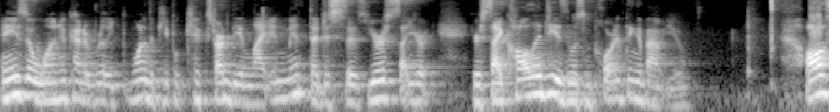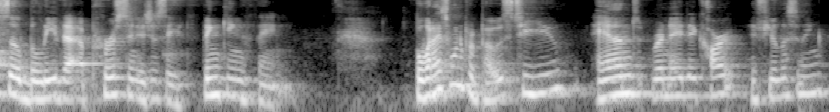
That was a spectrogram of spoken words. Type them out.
And he's the one who kind of really, one of the people kickstarted the Enlightenment that just says your, your, your psychology is the most important thing about you. Also, believe that a person is just a thinking thing. But what I just want to propose to you and Rene Descartes, if you're listening,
